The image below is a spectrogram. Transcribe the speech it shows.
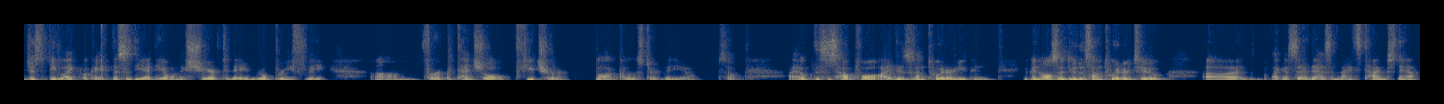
just be like okay this is the idea i want to share today real briefly um, for a potential future blog post or video. So I hope this is helpful. I do this on Twitter. You can you can also do this on Twitter too. Uh, like I said, it has a nice timestamp.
